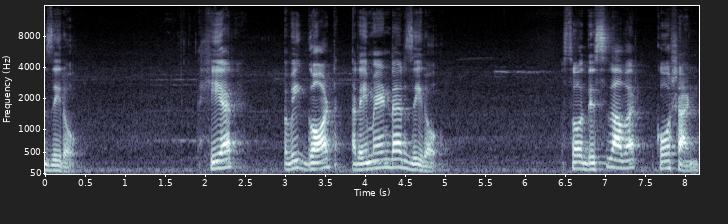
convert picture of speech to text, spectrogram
0. Here we got remainder 0. So this is our quotient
